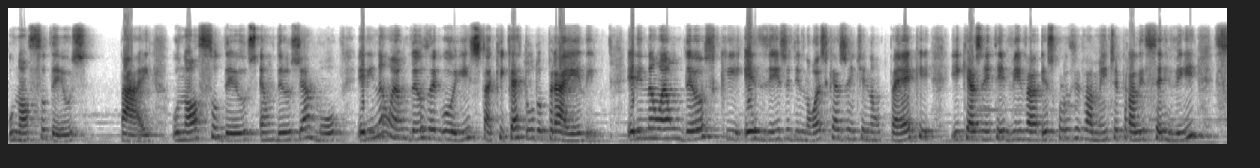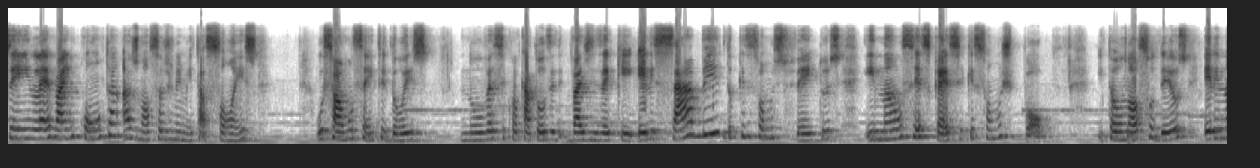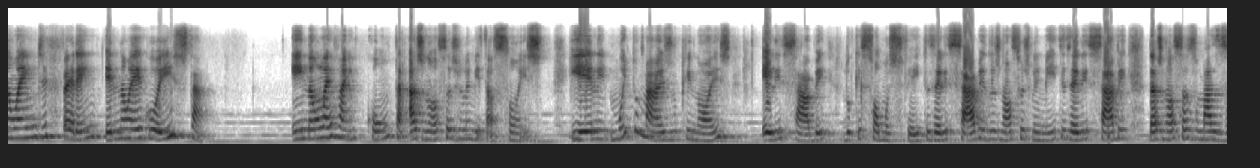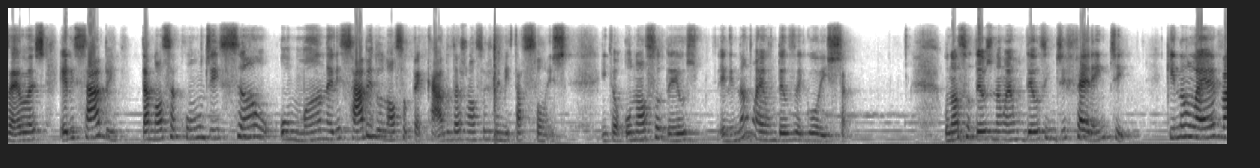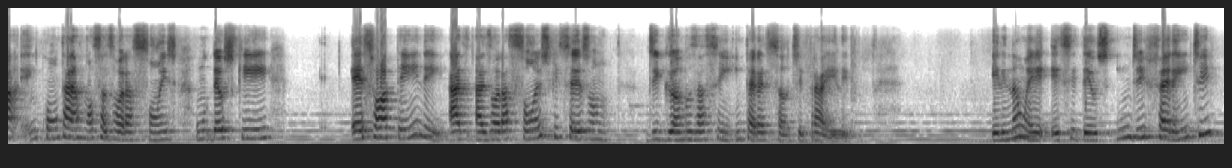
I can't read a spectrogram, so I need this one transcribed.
O nosso Deus Pai. O nosso Deus é um Deus de amor. Ele não é um Deus egoísta que quer tudo para ele. Ele não é um Deus que exige de nós que a gente não peque e que a gente viva exclusivamente para lhe servir, sem levar em conta as nossas limitações. O Salmo 102, no versículo 14, vai dizer que ele sabe do que somos feitos e não se esquece que somos pó. Então, o nosso Deus, ele não é indiferente, ele não é egoísta em não levar em conta as nossas limitações. E ele, muito mais do que nós, ele sabe do que somos feitos, ele sabe dos nossos limites, ele sabe das nossas mazelas, ele sabe da nossa condição humana, ele sabe do nosso pecado, das nossas limitações. Então, o nosso Deus, ele não é um Deus egoísta. O nosso Deus não é um Deus indiferente, que não leva em conta as nossas orações, um Deus que é, só atende as, as orações que sejam, digamos assim, interessantes para Ele. Ele não é esse Deus indiferente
